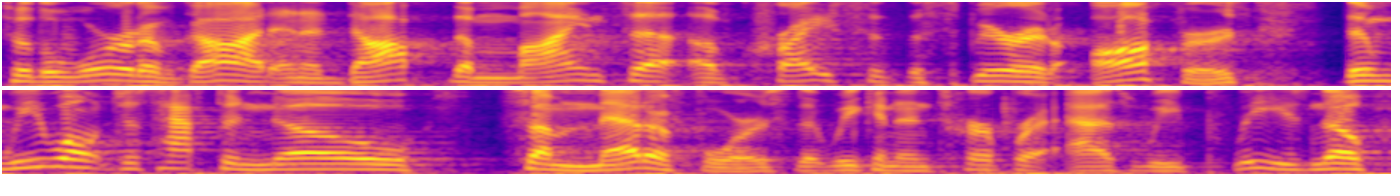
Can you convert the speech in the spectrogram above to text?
to the Word of God and adopt the mindset of Christ that the Spirit offers, then we won't just have to know some metaphors that we can interpret as we please. No,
